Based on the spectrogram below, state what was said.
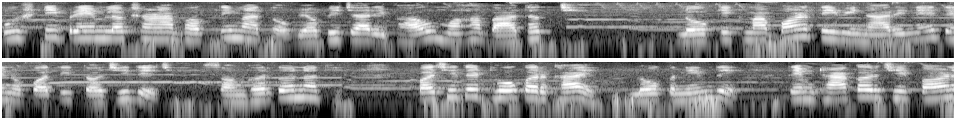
પુષ્ટિ પ્રેમ લક્ષણા ભક્તિમાં તો વ્યભિચારી ભાવ મહાબાધક છે. લૌકિકમાં પણ તેવી નારીને તેનો પતિ તજી દે છે. તો નથી. પછી તે ઠોકર ખાય, લોક નિંદે તેમ ઠાકરજી પણ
